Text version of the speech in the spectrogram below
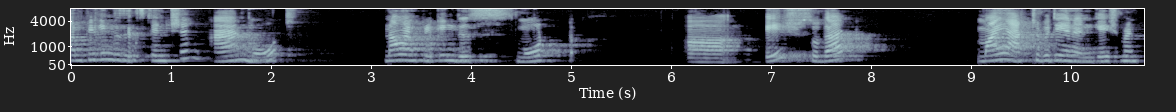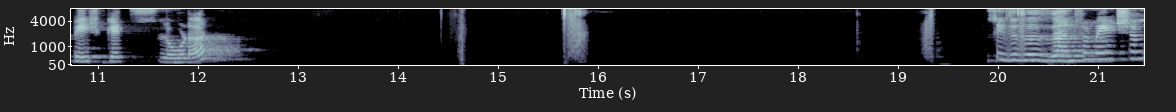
i'm clicking this extension and Mote. Now i'm clicking this Mote uh, page so that my activity and engagement page gets loaded see this is the information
